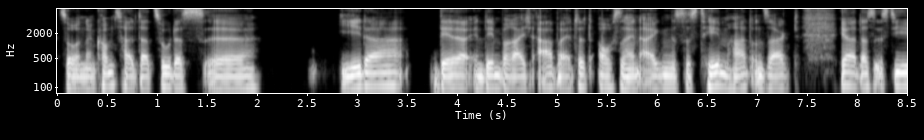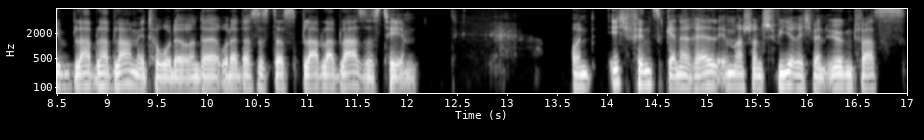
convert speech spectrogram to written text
So, und dann kommt es halt dazu, dass äh, jeder der in dem Bereich arbeitet, auch sein eigenes System hat und sagt, ja, das ist die bla bla bla Methode und, äh, oder das ist das bla bla bla System. Und ich finde es generell immer schon schwierig, wenn irgendwas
